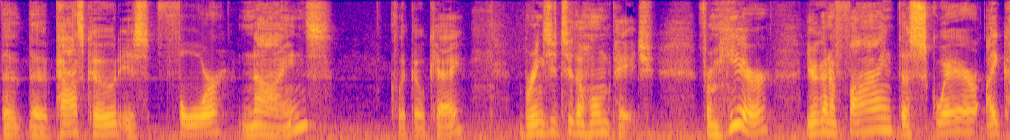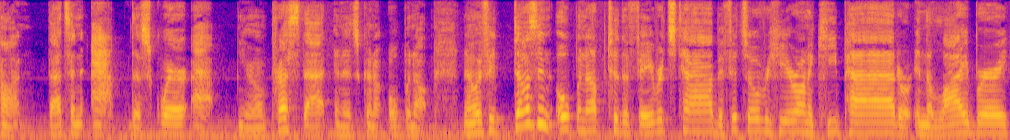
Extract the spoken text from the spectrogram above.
The, the passcode is four nines. Click OK. Brings you to the home page. From here, you're going to find the square icon. That's an app, the Square app. You're gonna press that and it's gonna open up. Now, if it doesn't open up to the favorites tab, if it's over here on a keypad or in the library,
